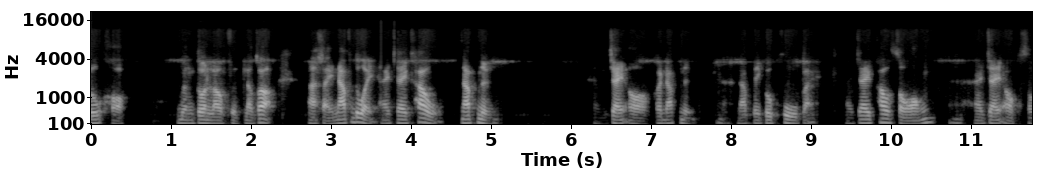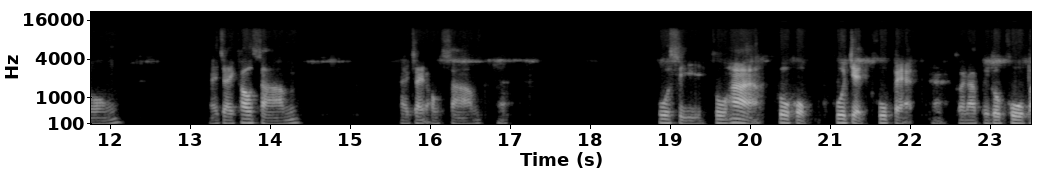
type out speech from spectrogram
รู้ออก เบื้องต้นเราฝึกเราก็อาศัยนับด้วย หายใจเข้านับหนึ่งหายใจออกก็นับหนึ่งนับไปก็คู่ไป หายใจเข้าสองหายใจออกสองายใจเข้าสามหายใจออกสามคู่สี่คู่ห้าคู่หกคู่เจ็ดคู่แปดก็นับไปก็คู่ไป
